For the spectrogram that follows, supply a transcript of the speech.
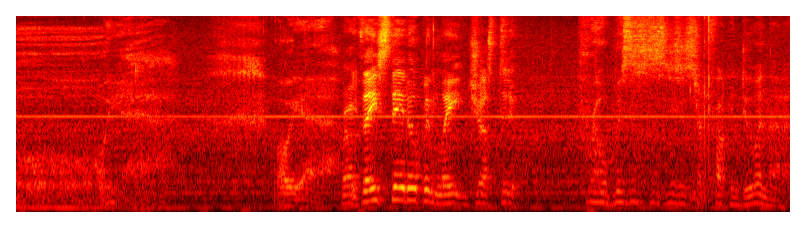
Oh yeah. Oh yeah. Bro, if they stayed open late just to, bro, businesses need to start fucking doing that.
